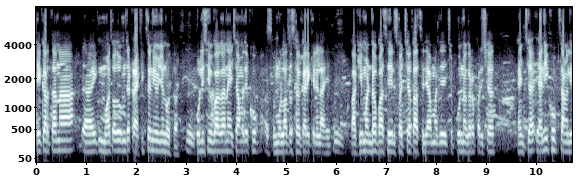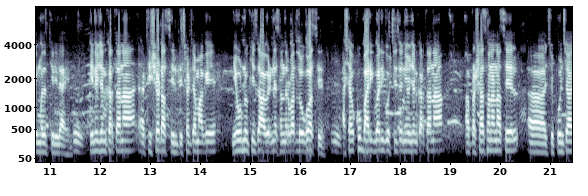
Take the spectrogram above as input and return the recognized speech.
हे करताना एक महत्वाचं म्हणजे ट्रॅफिकचं नियोजन होतं. पोलीस विभागाने याच्यामध्ये खूप मोलाचं सहकार्य केलेलं आहे. बाकी मंडप असेल स्वच्छता असेल यामध्ये चिपळूण नगर परिषद यांच्या यांनी खूप चांगली मदत केलेली आहे. हे नियोजन करताना टी शर्ट असतील टी शर्टच्या मागे निवडणुकीचा अवेअरनेस संदर्भात लोगो असेल अशा खूप बारीक बारीक गोष्टीचं नियोजन करताना प्रशासनानं असेल चिपळूणच्या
